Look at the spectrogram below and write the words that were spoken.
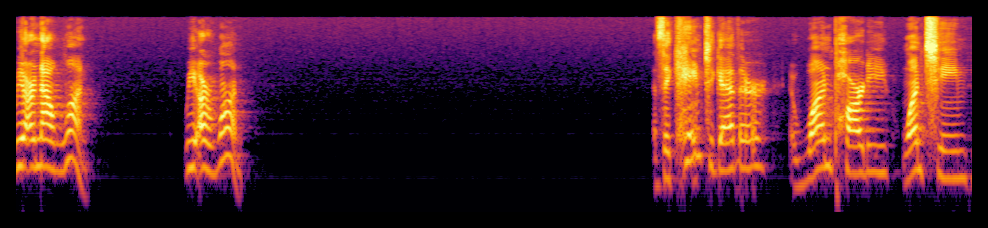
we are now one. We are one. As they came together, in one party, one team,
